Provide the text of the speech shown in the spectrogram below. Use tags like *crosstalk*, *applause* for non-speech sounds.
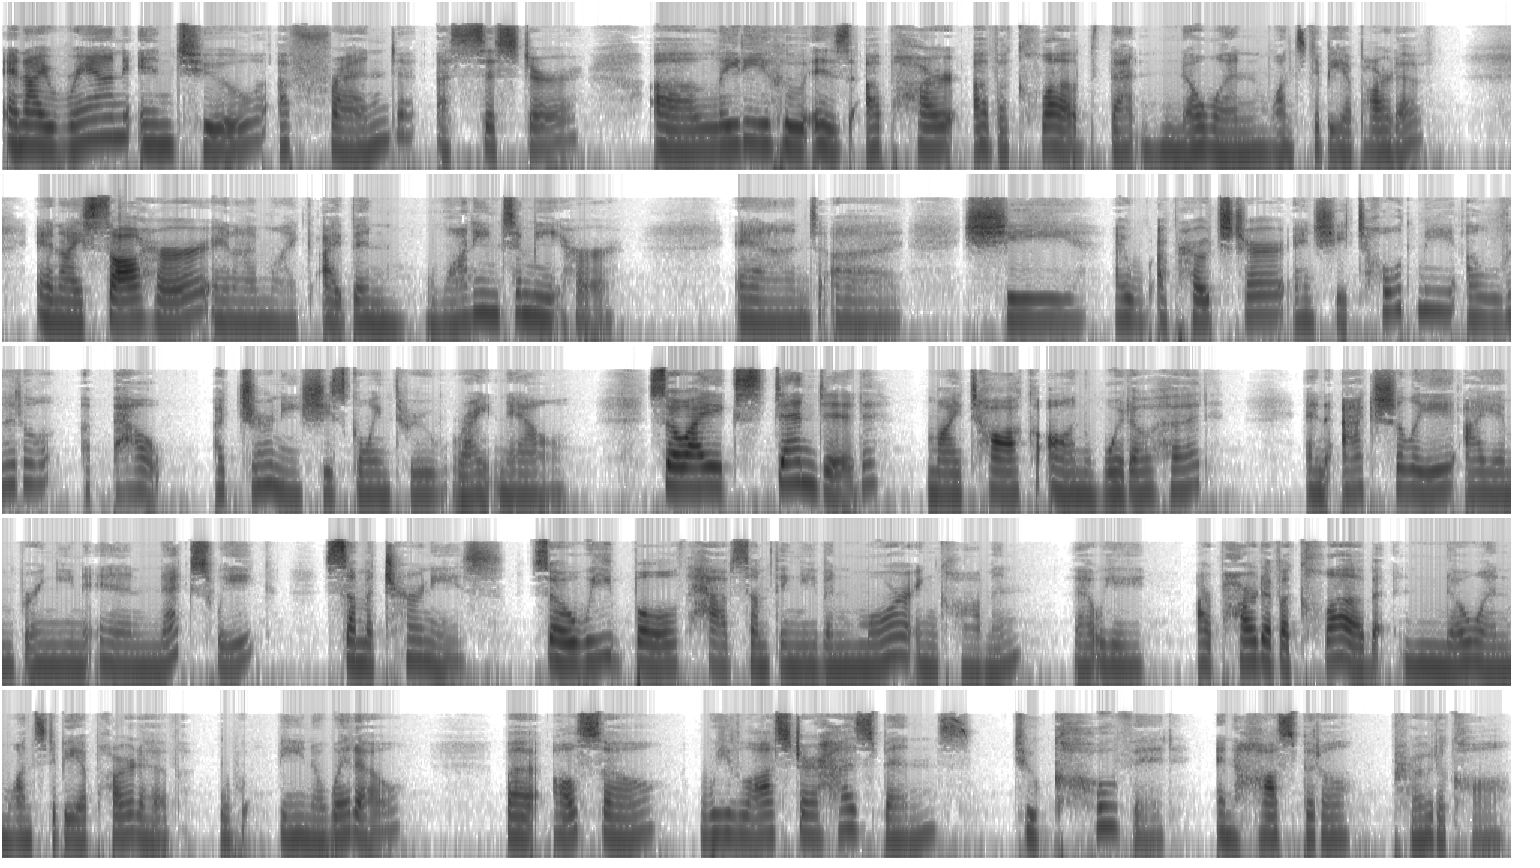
And I ran into a friend, a sister, a lady who is a part of a club that no one wants to be a part of. And I saw her and I'm like, I've been wanting to meet her. And, uh, she, I approached her and she told me a little about a journey she's going through right now. So I extended my talk on widowhood and actually I am bringing in next week some attorneys. So we both have something even more in common that we are part of a club no one wants to be a part of, being a widow, but also we lost our husbands to COVID and hospital protocol.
